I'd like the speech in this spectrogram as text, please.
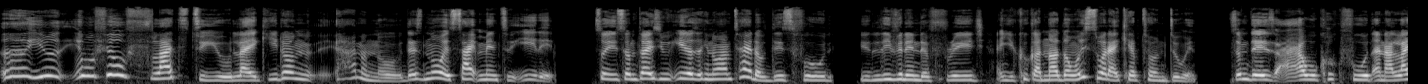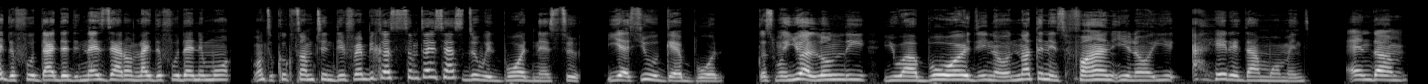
uh, you it will feel flat to you. Like you don't, I don't know. There's no excitement to eat it. So you sometimes you eat it like you know I'm tired of this food. You leave it in the fridge and you cook another one. This is what I kept on doing. Some days I will cook food and I like the food that day. The next day I don't like the food anymore. I want to cook something different because sometimes it has to do with boredness too. Yes, you will get bored. Because when you are lonely, you are bored, you know, nothing is fun, you know, you I hated that moment. And um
